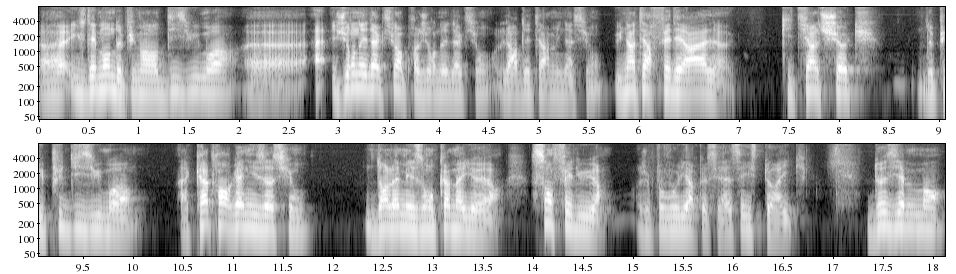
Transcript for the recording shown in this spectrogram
euh, il démontre depuis maintenant 18 mois, euh, journée d'action après journée d'action, leur détermination. Une interfédérale qui tient le choc depuis plus de 18 mois, à quatre organisations, dans la maison comme ailleurs, sans fêlure. Je peux vous dire que c'est assez historique. Deuxièmement,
